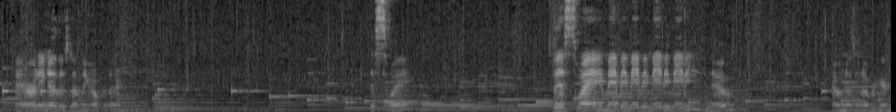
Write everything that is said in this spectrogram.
Okay, I already know there's nothing over there. This way? This way? Maybe, maybe, maybe, maybe? No. No, nothing over here.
